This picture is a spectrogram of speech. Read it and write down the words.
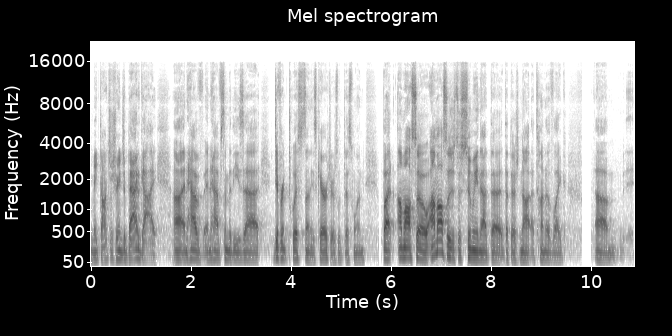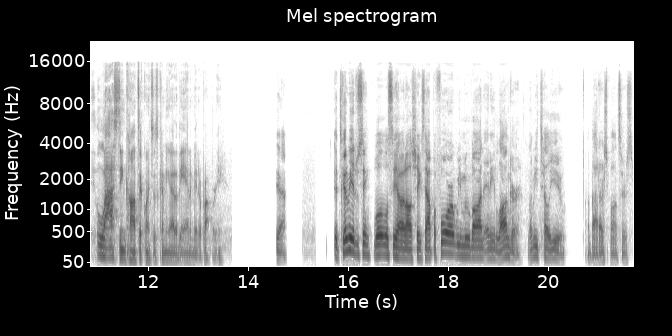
make Doctor Strange a bad guy uh, and have and have some of these uh, different twists on these characters with this one. But I'm also I'm also just assuming that the that there's not a ton of like um, lasting consequences coming out of the animated property. Yeah. It's going to be interesting. We'll we'll see how it all shakes out. Before we move on any longer, let me tell you about our sponsors.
